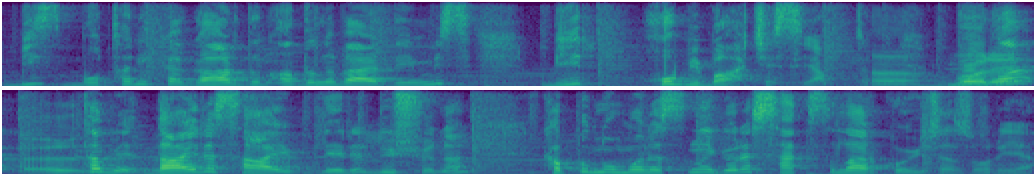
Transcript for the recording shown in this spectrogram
biz Botanica Garden adını verdiğimiz bir hobi bahçesi yaptık. Ha, Burada böyle, e, tabii daire sahipleri düşünün kapı numarasına göre saksılar koyacağız oraya.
